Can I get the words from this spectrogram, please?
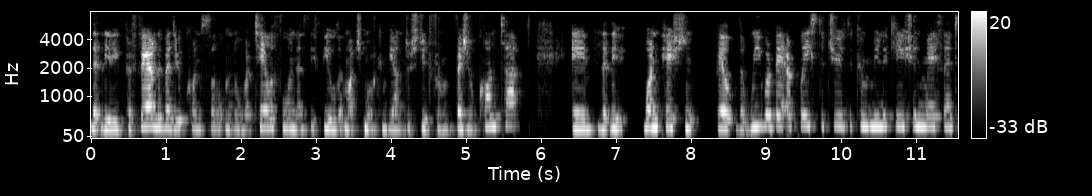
that they prefer the video consultant over telephone as they feel that much more can be understood from visual contact, um, that they, one patient felt that we were better placed to choose the communication method,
